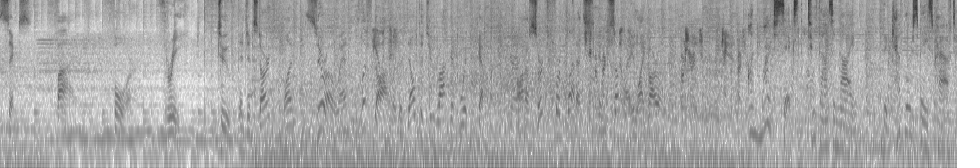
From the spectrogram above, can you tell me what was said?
six, five, four, three, two. Engine start, one, zero, and liftoff with the Delta II rocket with Kepler on a search for planets in some way like our own. On March 6, 2009, the Kepler spacecraft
